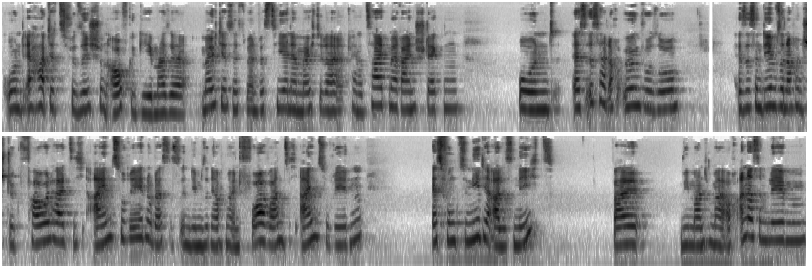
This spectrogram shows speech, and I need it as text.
und er hat jetzt für sich schon aufgegeben. Also er möchte jetzt nichts mehr investieren, er möchte da keine Zeit mehr reinstecken. Und es ist halt auch irgendwo so, es ist in dem Sinne auch ein Stück Faulheit, sich einzureden, oder es ist in dem Sinne auch nur ein Vorwand, sich einzureden. Es funktioniert ja alles nichts, weil, wie manchmal auch anders im Leben,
